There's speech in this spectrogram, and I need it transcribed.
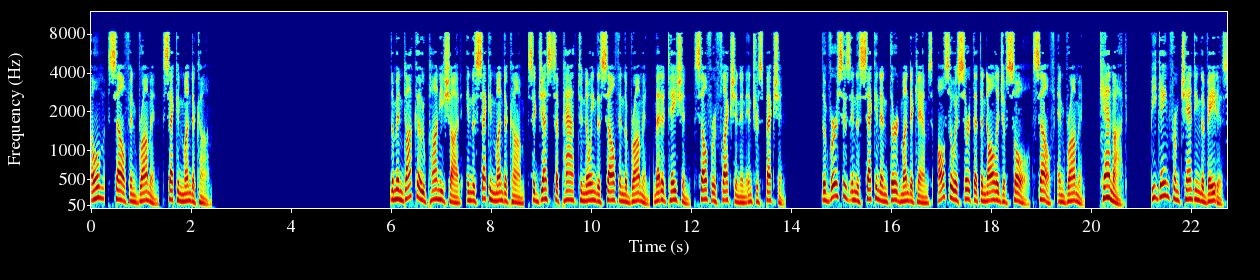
Om, Self and Brahman, second Mundakam The Mundaka Upanishad, in the second Mundakam, suggests a path to knowing the self and the Brahman, meditation, self-reflection and introspection. The verses in the second and third Mundakams, also assert that the knowledge of soul self and Brahman cannot be gained from chanting the Vedas,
